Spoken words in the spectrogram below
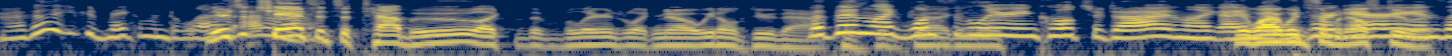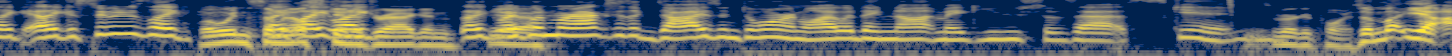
I feel like you could make them into lead. there's a chance know. it's a taboo. Like the Valyrians were like, no, we don't do that. But then, like, once the dragon was- Valyrian culture died, and like, I Yeah, why wouldn't someone else do it? Like, like as soon as like, Why wouldn't someone like- else skin like- a dragon? like, yeah. like when Meraxes like dies in Dorne, why would they not make use of that skin? It's a very good point. So, mu- yeah,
